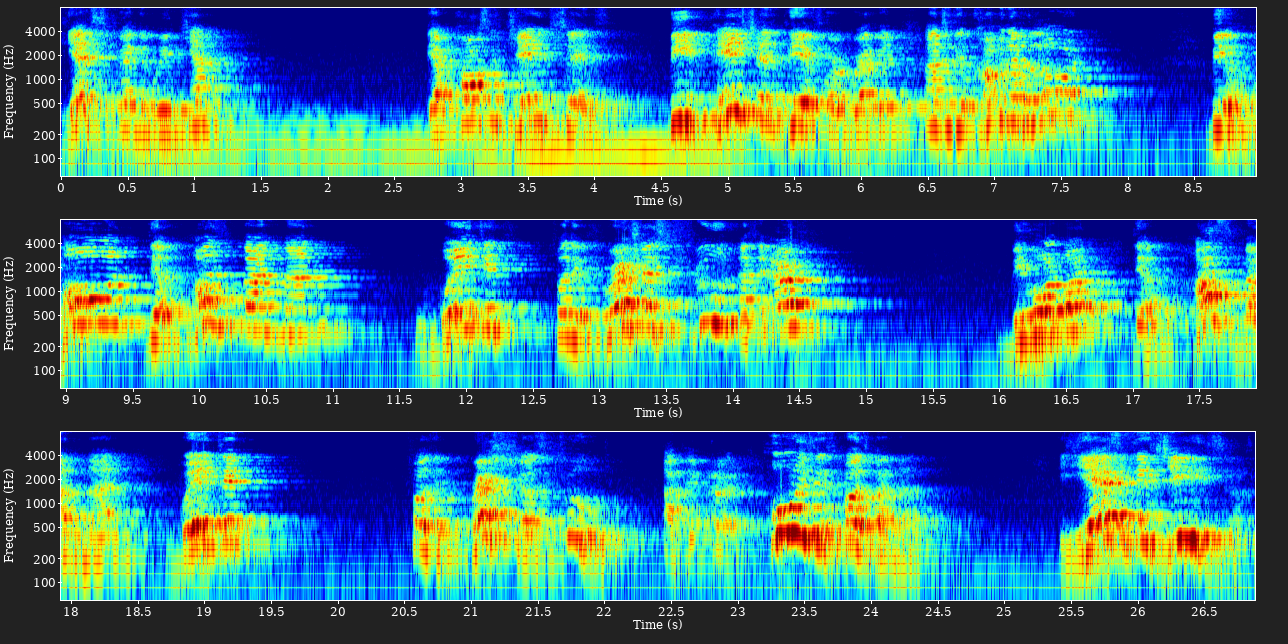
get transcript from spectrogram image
Yes, when we can. The Apostle James says, Be patient, therefore, brethren, unto the coming of the Lord. Behold, the husbandman waited for the precious fruit of the earth. Behold what? The husbandman waited for the precious fruit of the earth. Who is this husbandman? Yes, it is Jesus.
